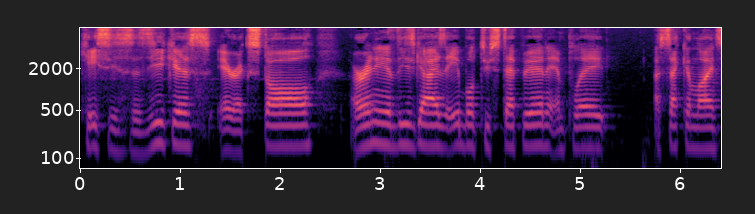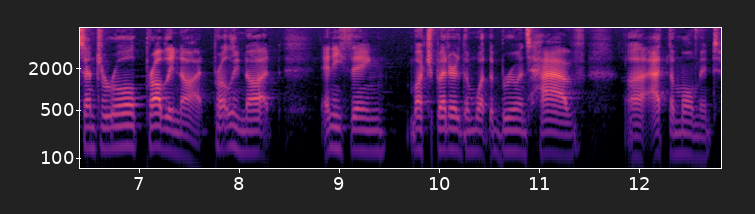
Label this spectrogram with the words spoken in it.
Casey Cizikas, Eric Staal. Are any of these guys able to step in and play a second line center role? Probably not. Probably not anything much better than what the Bruins have uh, at the moment.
